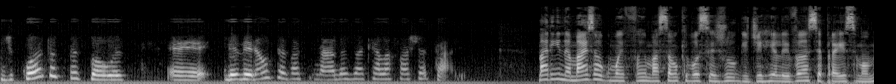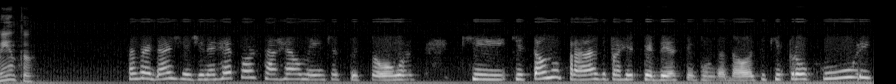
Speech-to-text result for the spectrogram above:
de quantas pessoas é, deverão ser vacinadas naquela faixa etária. Marina, mais alguma informação que você julgue de relevância para esse momento? Na verdade, Regina, é reforçar realmente as pessoas que, que estão no prazo para receber a segunda dose, que procure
